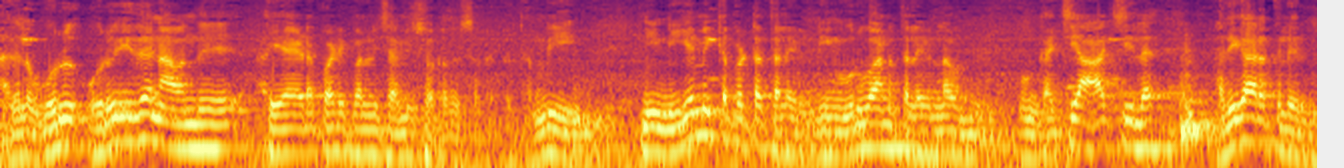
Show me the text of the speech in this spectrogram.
அதில் ஒரு ஒரு இதை நான் வந்து ஐயா எடப்பாடி பழனிசாமி சொல்கிறத சொல்கிறேன் தம்பி நீ நியமிக்கப்பட்ட தலைவர் நீங்கள் உருவான தலைவர்லாம் வந்து உங்கள் கட்சி ஆட்சியில் அதிகாரத்தில் இருக்கு.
